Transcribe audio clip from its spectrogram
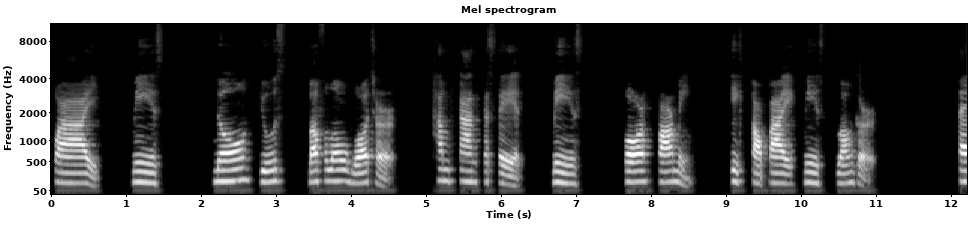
ควาย means no use buffalo water ทำการเกษตร means for farming อีกต่อไป means longer แต่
